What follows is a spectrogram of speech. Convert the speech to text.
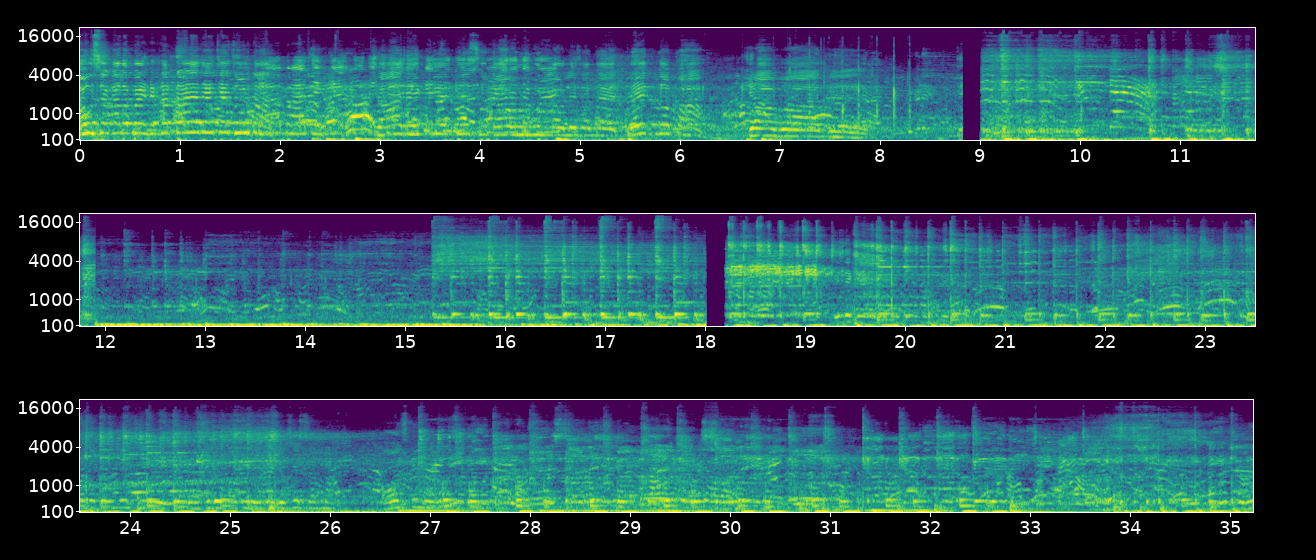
पाहू शकायला पाहिजे एकदा टाळ्या द्यायच्या जोरदार क्या बात है, क्या बात है. चार एक ते सुद्धा उडवून लावले जात आहेत प्रयत्न पहा क्या बात है इथे खेळा. विशेष सन्मान. ऑन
